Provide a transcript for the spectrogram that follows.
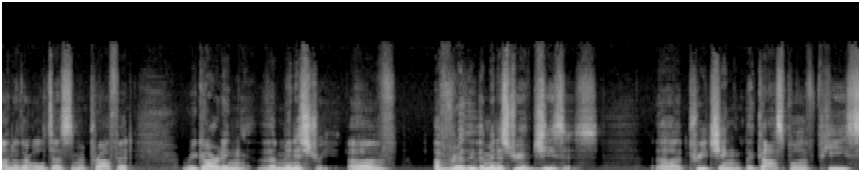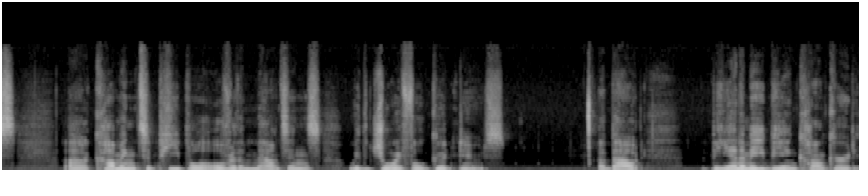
another Old Testament prophet, regarding the ministry of, of really the ministry of Jesus, uh, preaching the gospel of peace uh, coming to people over the mountains with joyful good news about the enemy being conquered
